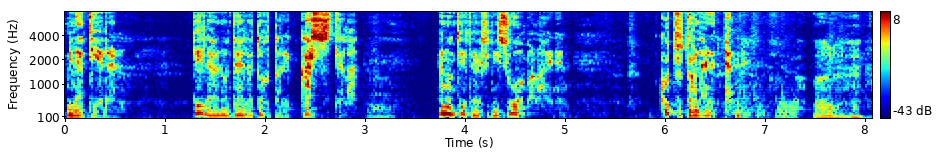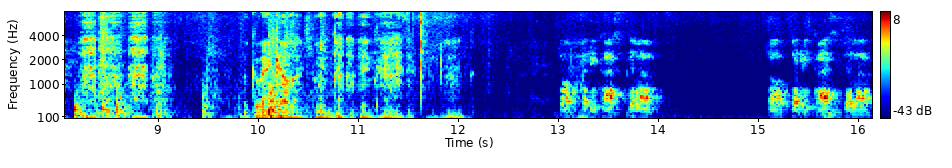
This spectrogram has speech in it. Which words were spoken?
Minä tiedän. Teillähän on täällä tohtori Kastela. Hän on tietääkseni suomalainen. Kutsutaan hänet tänne. Tohtori Kastela. Tohtori Kastela.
